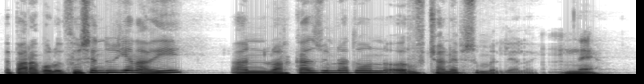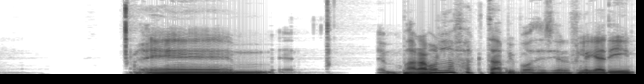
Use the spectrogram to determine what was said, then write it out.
ε, παρακολουθούσαν τους για να δει αν λουαρκάζουν να τον ρουφτσανέψουν με λίγα λόγια. Ναι. Ε, ε, πάρα πολλά φακτά υπόθεση, ρε φίλε, γιατί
